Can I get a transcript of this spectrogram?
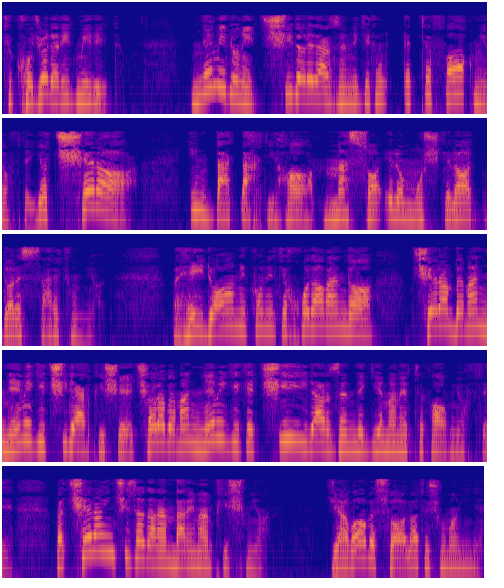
که کجا دارید میرید. نمی‌دونید چی داره در زندگیتون اتفاق میفته یا چرا؟ این بدبختی ها مسائل و مشکلات داره سرتون میاد. و هی دعا می‌کنید که خداوندا چرا به من نمیگی چی در پیشه؟ چرا به من نمیگی که چی در زندگی من اتفاق میفته و چرا این چیزا دارن برای من پیش میان؟ جواب سوالات شما اینه.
